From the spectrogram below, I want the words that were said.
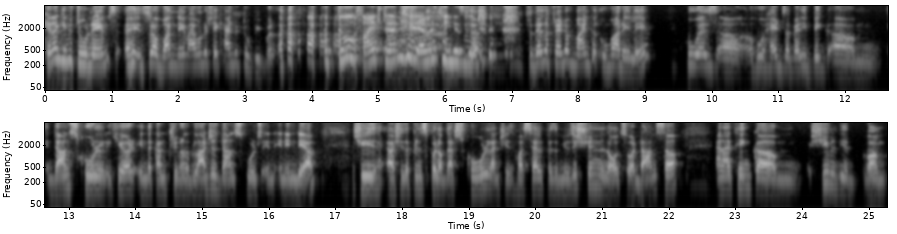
Can I give you two names instead of one name? I want to shake hands with two people. two, five, ten, everything is good. so there's a friend of mine called Uma Rele, who is uh, who heads a very big um, dance school here in the country, one of the largest dance schools in in India. She uh, she's a principal of that school, and she's herself is a musician and also a dancer. And I think um, she will be um,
